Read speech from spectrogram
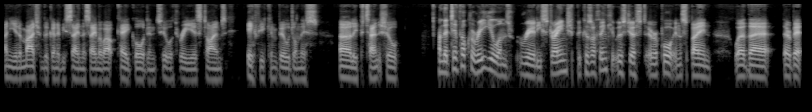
and you'd imagine we're going to be saying the same about Kaide Gordon two or three years' times if you can build on this early potential. And the Divock Origi one's really strange because I think it was just a report in Spain where they're they're a bit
